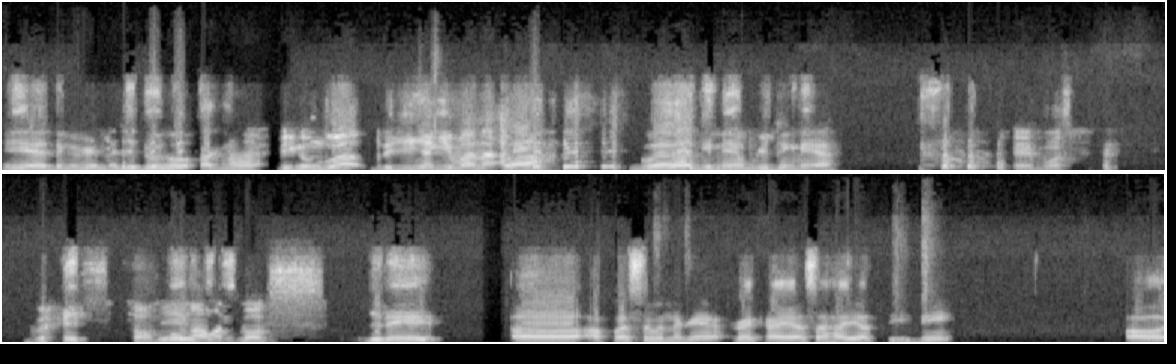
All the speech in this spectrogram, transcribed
Iya, dengerin aja dulu karena Bingung gua bridgingnya gimana? wah, gua lagi nih yang bridging nih ya. Eh, bos. Gue Sombong Iya, amat, bos. jadi eh, apa sebenarnya rekayasa Hayati ini eh,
